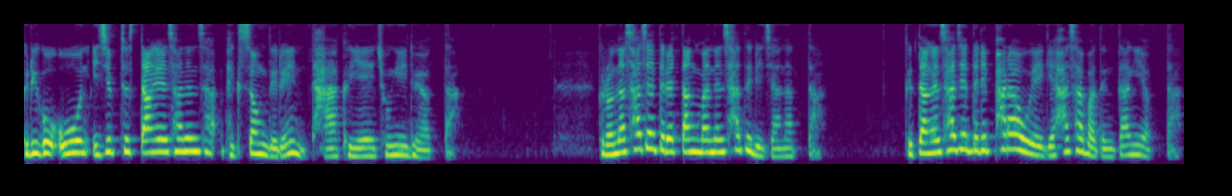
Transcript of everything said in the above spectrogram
그리고 온 이집트 땅에 사는 사, 백성들은 다 그의 종이 되었다. 그러나 사제들의 땅만은 사들이지 않았다. 그 땅은 사제들이 파라오에게 하사받은 땅이었다.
